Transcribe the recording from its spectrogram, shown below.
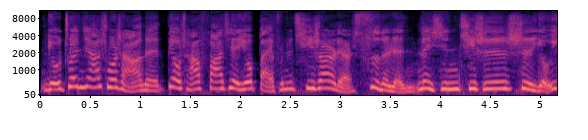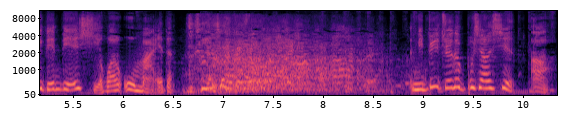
有专家说啥呢？调查发现，有百分之七十二点四的人内心其实是有一点点喜欢雾霾的。你别觉得不相信啊！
